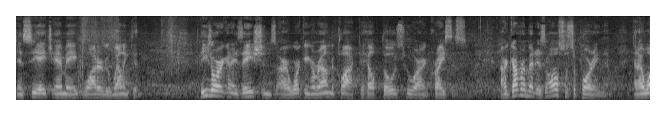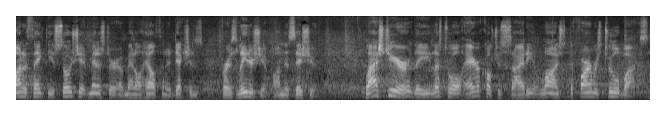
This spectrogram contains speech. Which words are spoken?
and CMHA Waterloo Wellington. These organizations are working around the clock to help those who are in crisis. Our government is also supporting them, and I want to thank the Associate Minister of Mental Health and Addictions for his leadership on this issue. Last year, the Listowel Agriculture Society launched the Farmers Toolbox.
